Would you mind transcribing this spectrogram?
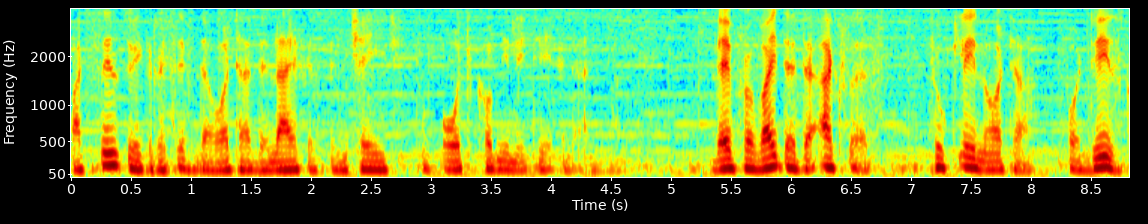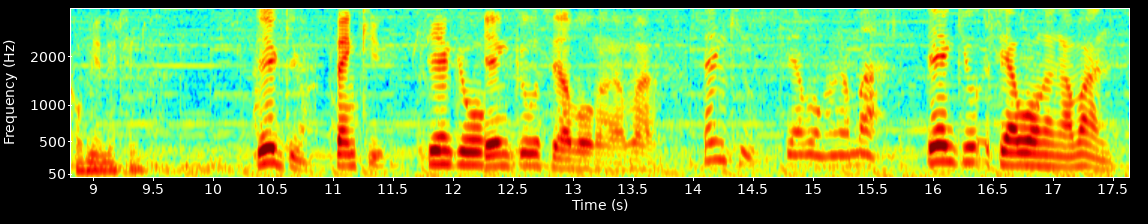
But since we received the water, the life has been changed to both community and animals. They provided the access to clean water for these communities. Thank you. Thank you. Thank you. Thank you siyabonga ngamanzi. Thank you, siyabonga ngamanzi. Thank you. Siyabonga ngamanzi.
